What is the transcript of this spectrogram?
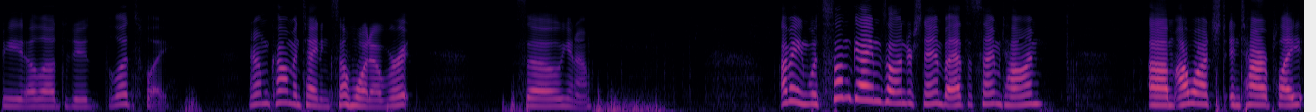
be allowed to do the let's play? And I'm commentating somewhat over it. So, you know. I mean, with some games I understand, but at the same time, um, I watched entire play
